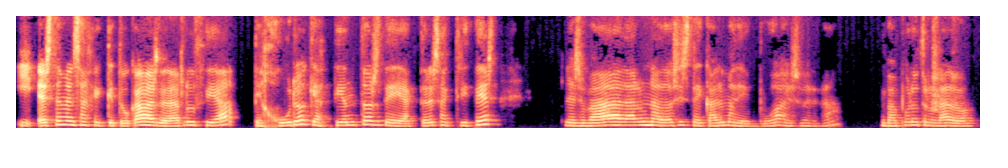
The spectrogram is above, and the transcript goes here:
Y este mensaje que tú acabas de dar, Lucía, te juro que a cientos de actores, actrices les va a dar una dosis de calma de, ¡buah, es verdad! Va por otro lado.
